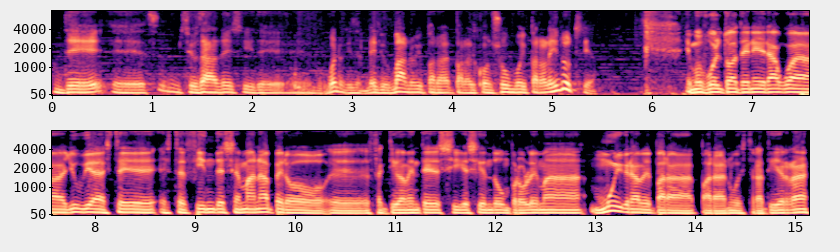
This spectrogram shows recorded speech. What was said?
de eh, ciudades y de bueno y del medio humano y para, para el consumo y para la industria. Hemos vuelto a tener agua, lluvia este, este fin de semana, pero eh, efectivamente sigue siendo un problema muy grave para, para nuestra tierra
